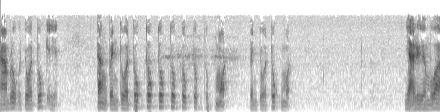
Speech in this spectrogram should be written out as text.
นามโลกก็ตัวทุกข์อีกตั้งเป็นตัวทุกทุกทุกทุกทุกทุกทุกหมด เป็นตัวทุกหมด อย่าลืมว่า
